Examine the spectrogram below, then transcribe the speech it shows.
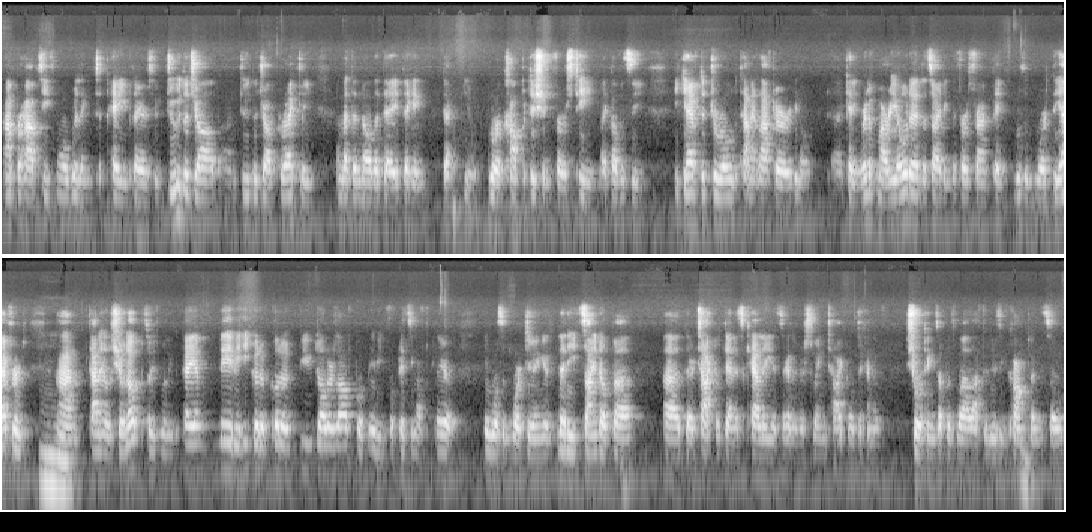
and perhaps he's more willing to pay players who do the job and do the job correctly, and let them know that they they can that you know we're a competition first team. Like obviously, he gave to Jerome to Tannehill after you know uh, getting rid of Mariota and deciding the first round pick wasn't worth the effort. Mm. And Tannehill showed up, so he's willing to pay him. Maybe he could have cut a few dollars off, but maybe for pissing off the player, it wasn't worth doing it. Then he signed up uh, uh, their tackle Dennis Kelly as kind of their swing tackle to kind of shore things up as well after losing Conklin. So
